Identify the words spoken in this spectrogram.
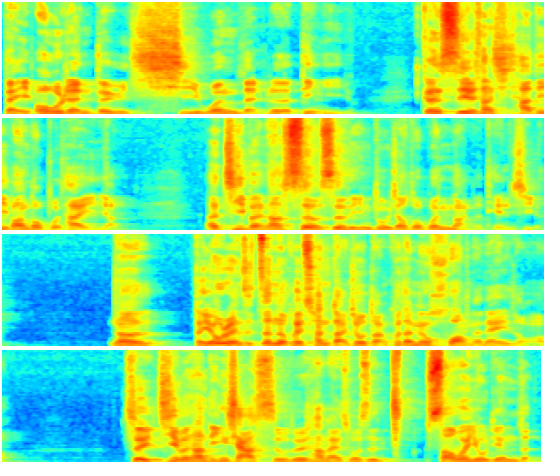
北欧人对于气温冷热的定义哦。跟世界上其他地方都不太一样。那基本上摄氏零度叫做温暖的天气。那北欧人是真的会穿短袖短裤在那边晃的那一种哦。所以基本上零下十五度对他们来说是稍微有点冷，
